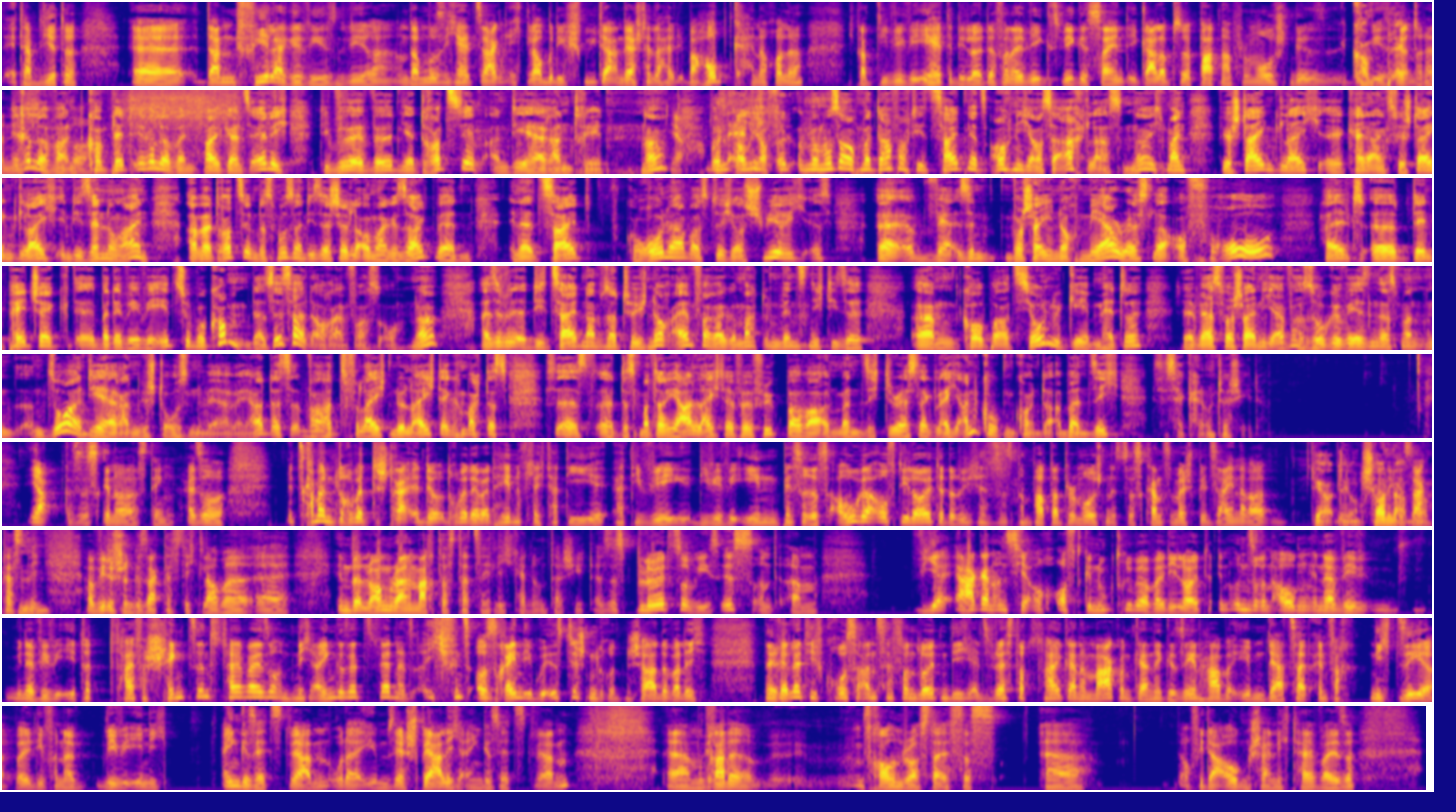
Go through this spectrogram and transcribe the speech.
etablierte, äh, dann Fehler gewesen wäre. Und da muss ich halt sagen, ich glaube, die spielte an der Stelle halt überhaupt keine Rolle. Ich glaube, die WWE hätte die Leute von der WXW gesigned, egal ob sie Partner Promotion ge komplett gewesen wären oder nicht. Irrelevant, also. komplett irrelevant, weil ganz ehrlich, die würden ja trotzdem an die herantreten. Ne? Ja, und ehrlich, und man muss auch, man darf auch die Zeiten jetzt auch nicht außer Acht lassen. Ne? Ich meine, wir steigen gleich, äh, keine Angst, wir steigen gleich in die Sendung ein. Aber trotzdem, das muss an dieser Stelle auch mal gesagt werden. In der Zeit, Corona, was durchaus schwierig ist, äh, sind wahrscheinlich noch mehr Wrestler auch froh, halt äh, den Paycheck äh, bei der WWE zu bekommen. Das ist halt auch einfach so. Ne? Also die Zeiten haben es natürlich noch einfacher gemacht und wenn es nicht diese ähm, Kooperation gegeben hätte, dann wäre es wahrscheinlich einfach so gewesen, dass man so an die herangestoßen wäre. Ja, das hat es vielleicht nur leichter gemacht, dass das, äh, das Material leichter verfügbar war und man sich die Wrestler gleich angucken konnte. Aber an sich ist es ja kein Unterschied. Ja, das ist genau das Ding. Also, jetzt kann man drüber, drüber debattieren, vielleicht hat die, hat die, w, die WWE ein besseres Auge auf die Leute, dadurch, dass es eine Partner-Promotion ist. Das kann zum Beispiel sein, aber ja, wie du schon gesagt aber, hast, ich, mhm. aber wie du schon gesagt hast, ich glaube, äh, in the long run macht das tatsächlich keinen Unterschied. Es ist blöd, so wie es ist und ähm, wir ärgern uns ja auch oft genug drüber, weil die Leute in unseren Augen in der, w in der WWE total verschenkt sind teilweise und nicht eingesetzt werden. Also ich finde es aus rein egoistischen Gründen schade, weil ich eine relativ große Anzahl von Leuten, die ich als Wrestler total gerne mag und gerne gesehen habe, eben derzeit einfach nicht sehe, weil die von der WWE nicht eingesetzt werden oder eben sehr spärlich eingesetzt werden. Ähm, Gerade äh, im Frauenroster ist das äh, auch wieder augenscheinlich teilweise.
